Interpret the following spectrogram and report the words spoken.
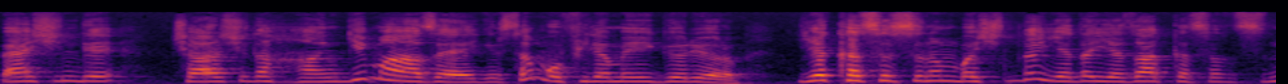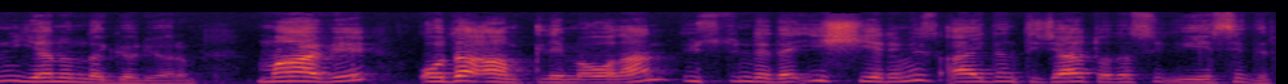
Ben şimdi çarşıda hangi mağazaya girsem o filamayı görüyorum. Ya kasasının başında ya da yazar kasasının yanında görüyorum. Mavi oda amblemi olan üstünde de iş yerimiz Aydın Ticaret Odası üyesidir.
